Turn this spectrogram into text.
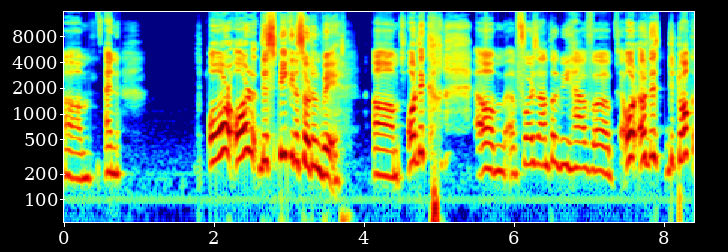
um, and or or they speak in a certain way, um, or they, um, for example, we have uh, or, or they, they talk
